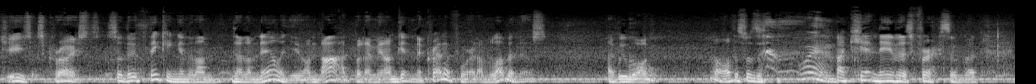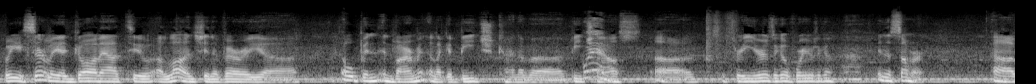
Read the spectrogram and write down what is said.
Jesus Christ! So they're thinking that I'm that I'm nailing you. I'm not, but I mean, I'm getting the credit for it. I'm loving this. Like we walk. Oh, this was. When? I can't name this person, but we certainly had gone out to a lunch in a very uh, open environment, like a beach kind of a beach When? house. Uh, three years ago, four years ago, in the summer. Uh,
